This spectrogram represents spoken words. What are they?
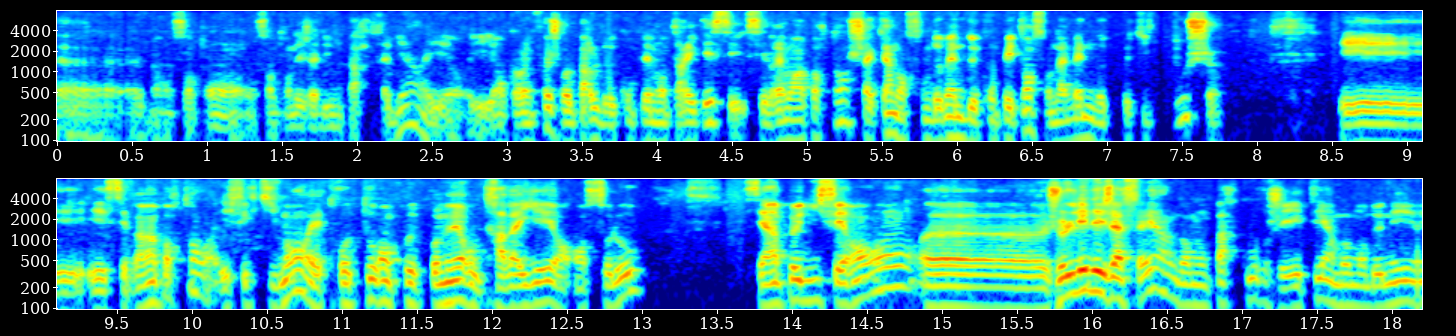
ben, on s'entend déjà d'une part très bien. Et, encore une fois, je reparle de complémentarité, c'est vraiment important. Chacun dans son domaine de compétences, on amène notre petite touche. Et, c'est vraiment important. Effectivement, être auto-entrepreneur ou travailler en, solo, c'est un peu différent. Euh, je l'ai déjà fait hein, dans mon parcours. J'ai été à un moment donné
